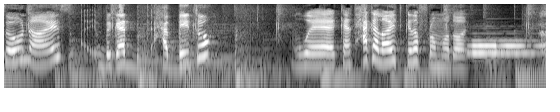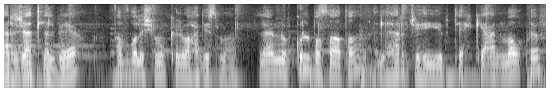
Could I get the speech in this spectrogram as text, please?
so nice. بجد حبيته. وكانت حاجة لايت كده في رمضان. هرجات للبيع أفضل شيء ممكن الواحد يسمعه. لأنه بكل بساطة الهرجة هي بتحكي عن موقف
